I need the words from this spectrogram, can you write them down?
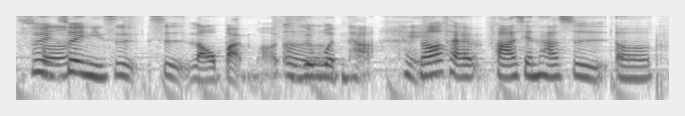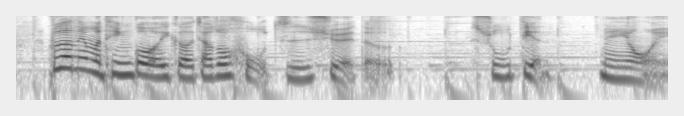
所以所以你是是老板吗？就是问他，然后才发现他是呃，不知道你有没有听过一个叫做虎之穴的书店？没有哎，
